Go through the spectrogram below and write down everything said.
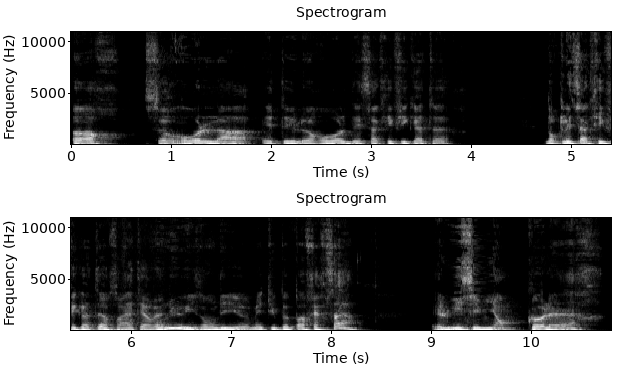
Or, ce rôle-là était le rôle des sacrificateurs. Donc les sacrificateurs sont intervenus, ils ont dit mais tu peux pas faire ça. Et lui il s'est mis en colère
